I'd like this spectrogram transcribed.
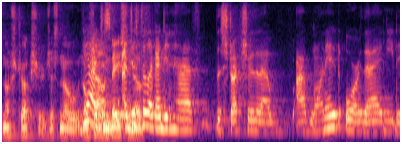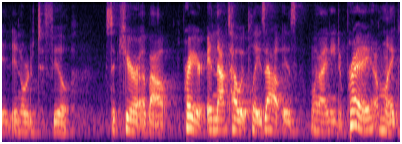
no structure, just no no yeah, I just. I just of, feel like I didn't have the structure that I I wanted or that I needed in order to feel secure about prayer. And that's how it plays out is when I need to pray, I'm like,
